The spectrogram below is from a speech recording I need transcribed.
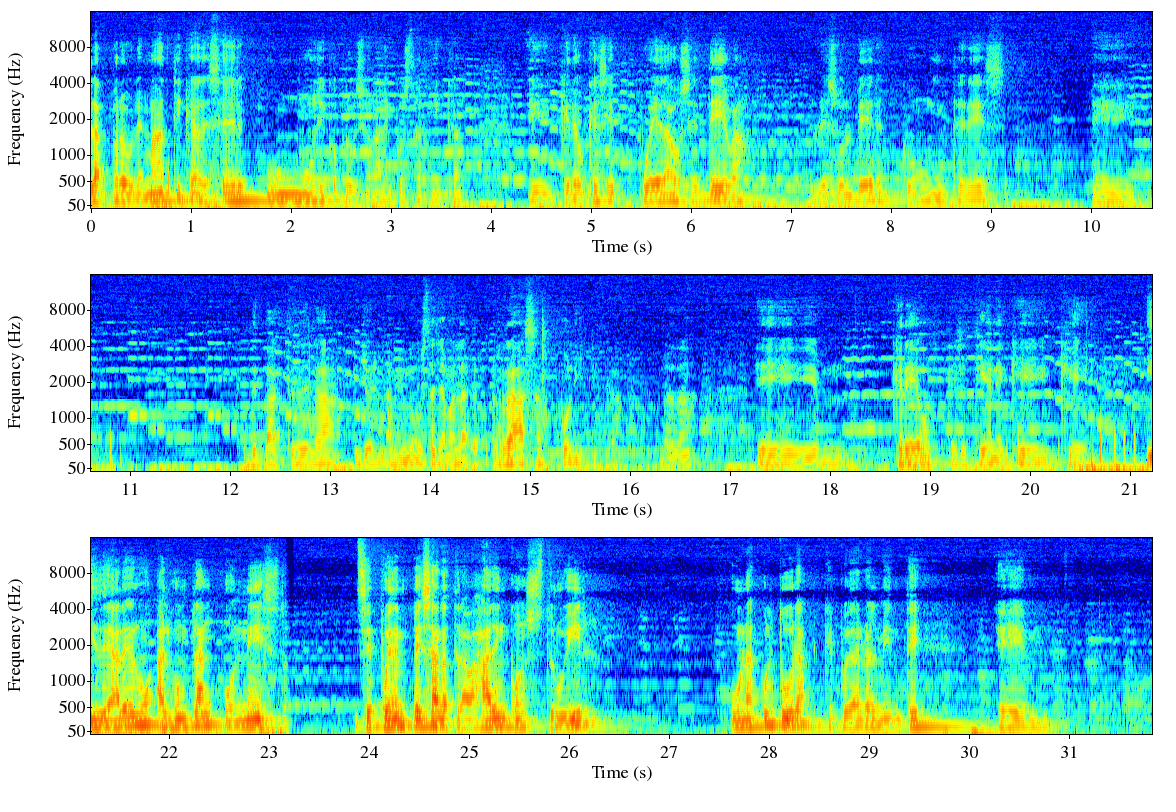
La problemática de ser un músico profesional en Costa Rica eh, creo que se pueda o se deba resolver con un interés eh, de parte de la, a mí me gusta llamarla raza política, ¿verdad? Eh, creo que se tiene que, idear algún, plan honesto. Se puede empezar a trabajar en construir una cultura que pueda realmente eh,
